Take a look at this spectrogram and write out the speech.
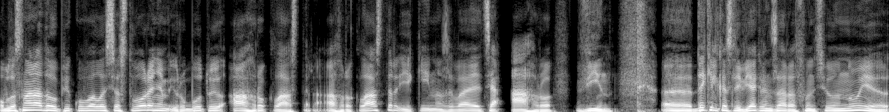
Обласна рада опікувалася створенням і роботою агрокластера. Агрокластер, який називається Агровін. Е, Декілька слів, як він зараз функціонує,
